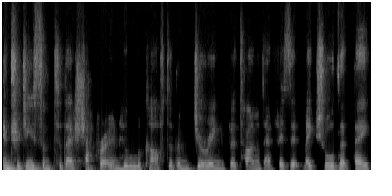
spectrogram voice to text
introduce them to their chaperone who will look after them during the time of their visit, make sure that they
